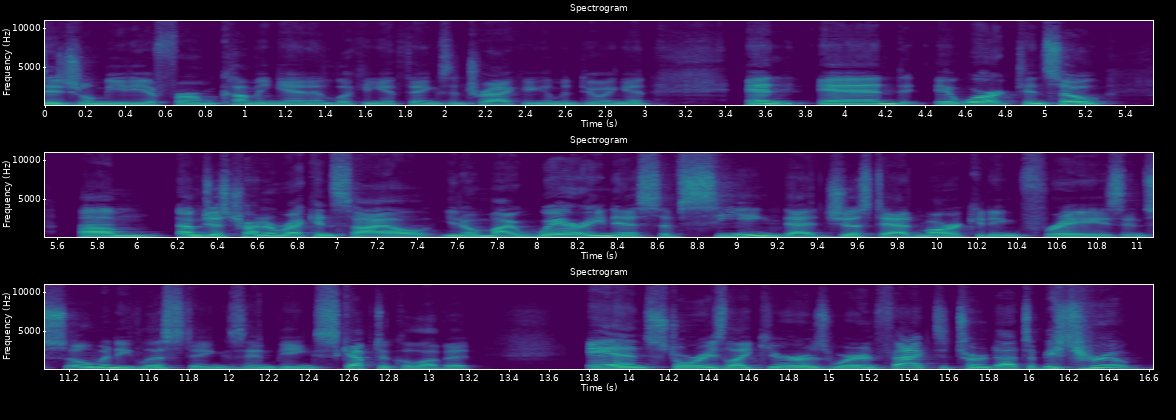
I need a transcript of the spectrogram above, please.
digital media firm coming in and looking at things and tracking them and doing it, and and it worked. And so um, I'm just trying to reconcile, you know, my wariness of seeing that just add marketing phrase in so many listings and being skeptical of it, and stories like yours where in fact it turned out to be true.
